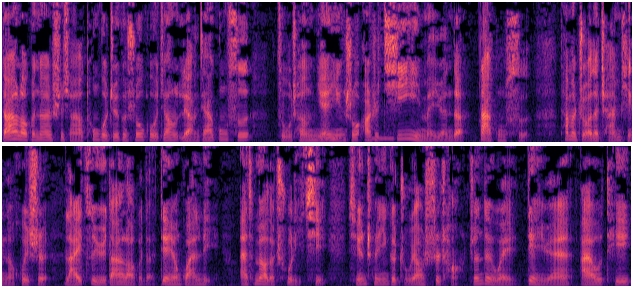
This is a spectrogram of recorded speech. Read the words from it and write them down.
Dialog 呢是想要通过这个收购，将两家公司组成年营收二十七亿美元的大公司。他们主要的产品呢会是来自于 Dialog 的电源管理、Atmel 的处理器，形成一个主要市场，针对为电源、IoT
